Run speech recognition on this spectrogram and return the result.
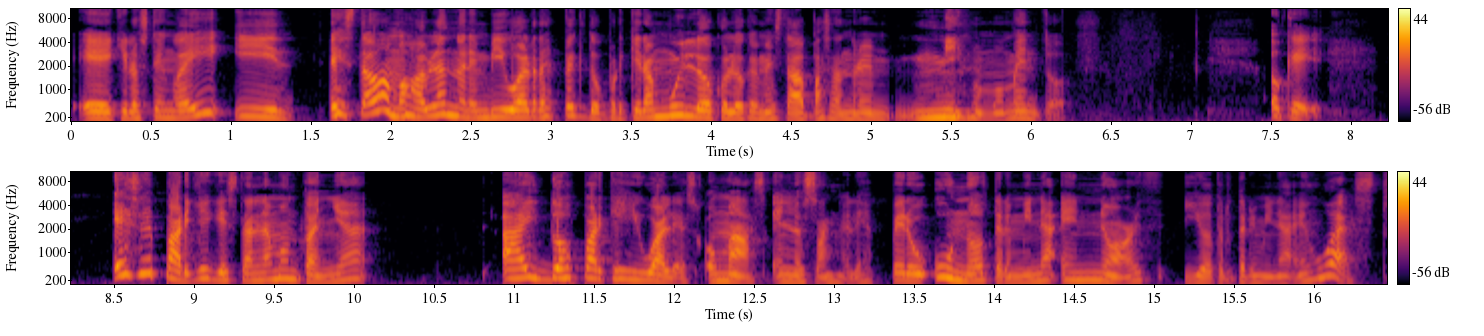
eh, que los tengo ahí y estábamos hablando en vivo al respecto porque era muy loco lo que me estaba pasando en el mismo momento. Ok, ese parque que está en la montaña, hay dos parques iguales o más en Los Ángeles, pero uno termina en North y otro termina en West.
